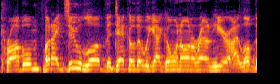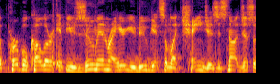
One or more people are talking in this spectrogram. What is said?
problem. But I do love the deco that we got going on around here. I love the purple color. If you zoom in right here, you do get some like changes. It's not just a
